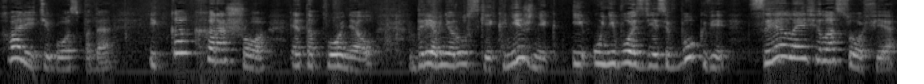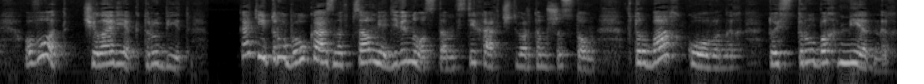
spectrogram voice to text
хвалите Господа». И как хорошо это понял древнерусский книжник, и у него здесь в букве целая философия. Вот человек трубит – Какие трубы указаны в Псалме 90, в стихах 4-6? В трубах кованых, то есть трубах медных.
